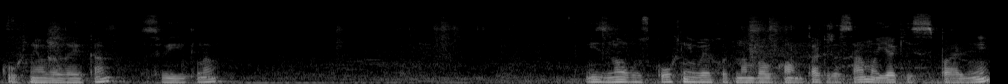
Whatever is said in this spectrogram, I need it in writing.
Кухня велика, світла. І знову з кухні виход на балкон. Так же само, як і з спальні.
